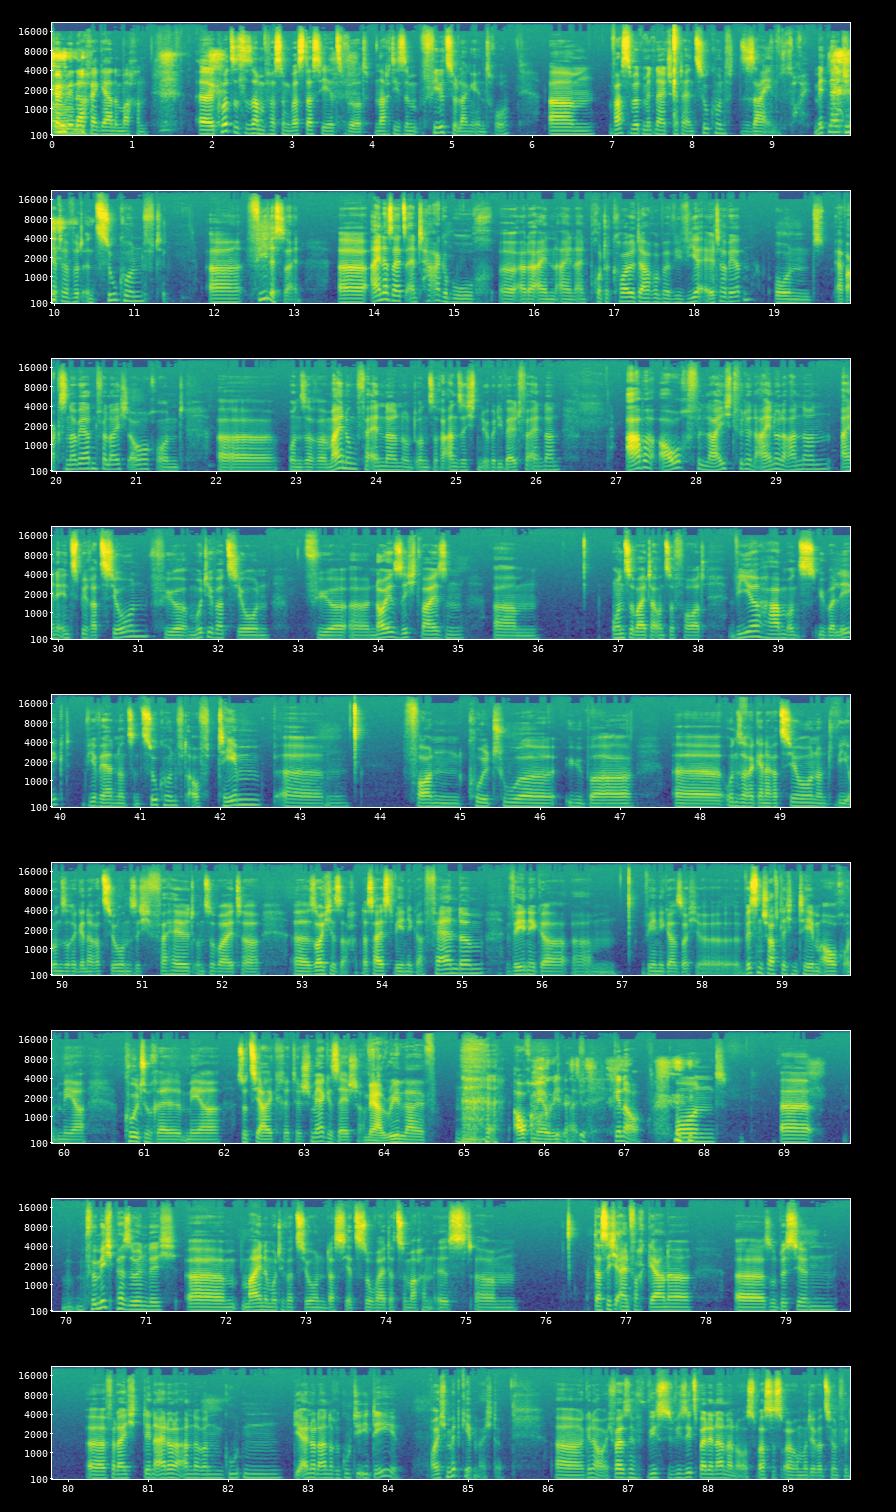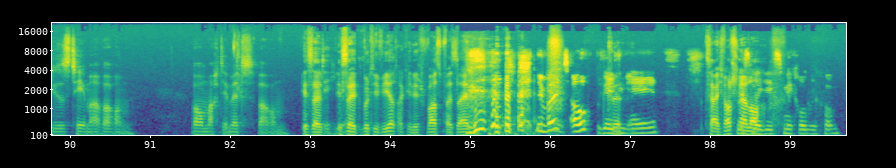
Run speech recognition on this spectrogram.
können wir nachher gerne machen. Äh, kurze Zusammenfassung, was das hier jetzt wird, nach diesem viel zu langen Intro. Ähm, was wird Midnight Chatter in Zukunft sein? Sorry. Midnight Chatter wird in Zukunft äh, vieles sein. Äh, einerseits ein Tagebuch äh, oder ein, ein, ein Protokoll darüber, wie wir älter werden und erwachsener werden vielleicht auch und äh, unsere Meinung verändern und unsere Ansichten über die Welt verändern. Aber auch vielleicht für den einen oder anderen eine Inspiration, für Motivation, für äh, neue Sichtweisen, ähm, und so weiter und so fort. Wir haben uns überlegt, wir werden uns in Zukunft auf Themen ähm, von Kultur über äh, unsere Generation und wie unsere Generation sich verhält und so weiter, äh, solche Sachen. Das heißt weniger Fandom, weniger, ähm, weniger solche wissenschaftlichen Themen auch und mehr kulturell, mehr sozialkritisch, mehr Gesellschaft. Mehr Real Life. auch mehr Real Life. Genau. Und äh, für mich persönlich, ähm, meine Motivation, das jetzt so weiterzumachen, ist, ähm, dass ich einfach gerne äh, so ein bisschen äh, vielleicht den ein oder anderen guten, die ein oder andere gute Idee euch mitgeben möchte. Äh, genau, ich weiß nicht, wie, wie sieht es bei den anderen aus? Was ist eure Motivation für dieses Thema? Warum? Warum macht ihr mit? Warum? Ihr seid, ihr, ihr seid motiviert, okay, nicht Spaß beiseite. Die wollte ich auch bringen, ey. Tja, ich war schneller. gegens Mikro gekommen.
